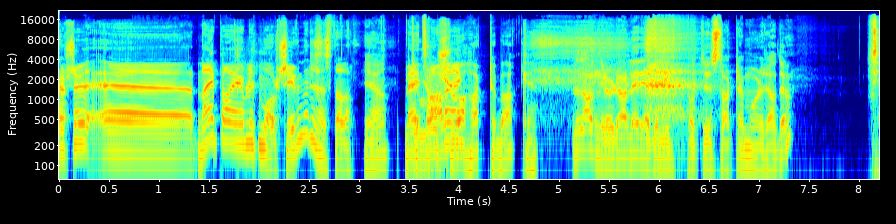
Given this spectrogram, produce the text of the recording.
Kanskje uh, Nei, bare jeg har blitt målskiven i det siste, da. Ja. Men Du må tar slå jeg. hardt tilbake. Men angrer du allerede litt på at du starta morgenradio?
